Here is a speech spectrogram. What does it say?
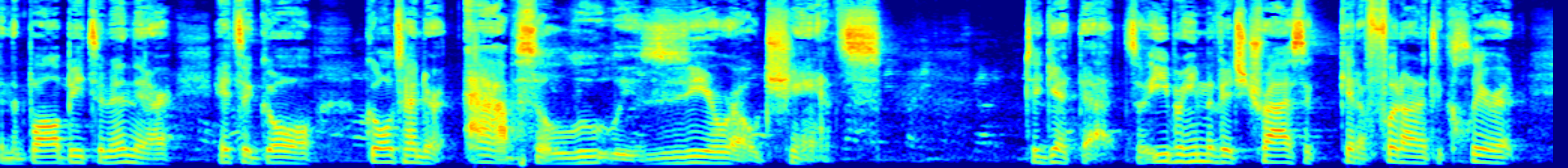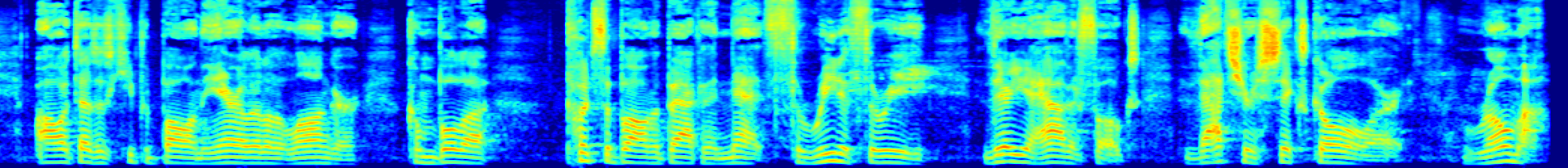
and the ball beats him in there. It's a goal. Goaltender, absolutely zero chance to get that. So Ibrahimovic tries to get a foot on it to clear it. All it does is keep the ball in the air a little bit longer. Kumbulla puts the ball in the back of the net. Three to three. There you have it, folks. That's your six goal alert. Roma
